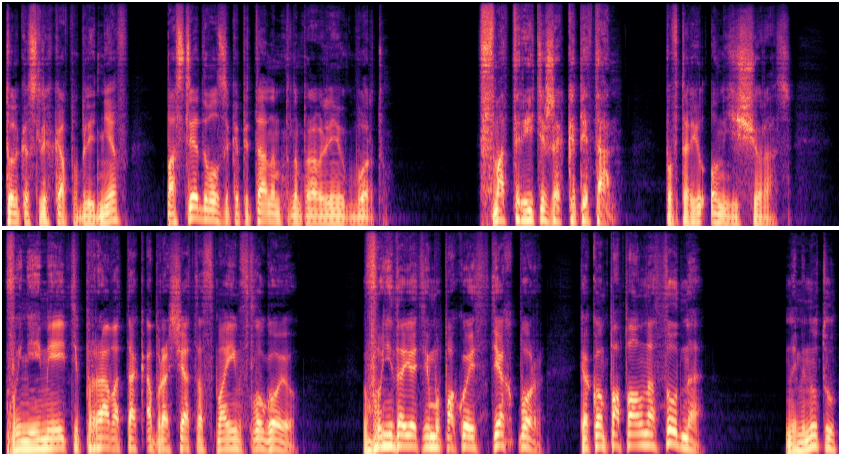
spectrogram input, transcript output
только слегка побледнев, последовал за капитаном по направлению к борту. «Смотрите же, капитан!» — повторил он еще раз. «Вы не имеете права так обращаться с моим слугою. Вы не даете ему покоя с тех пор, как он попал на судно». На минуту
